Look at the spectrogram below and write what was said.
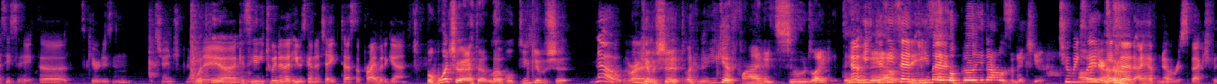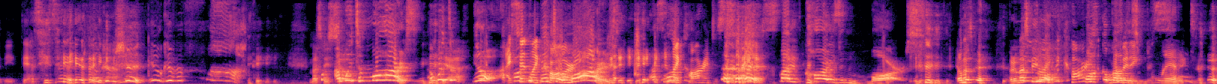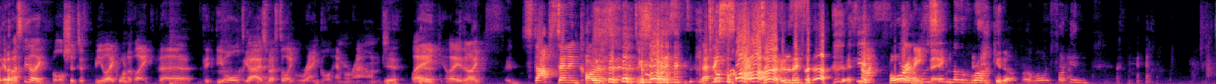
SEC, the Securities and Exchange And with the, um, because he tweeted that he was going to take Tesla private again. But once you're at that level, do you give a shit? No, Right. You give a shit. Like you get fined and sued. Like day No, in, he- day 'cause he said- you he make said- a billion dollars the next year. two weeks Oh, later yeah. he said, "I have no respect for the, the SEC." You don't Like, give a shit. You don't give a fuck. it must be so I went to Mars. I went Yeah. to, you know, I, I sent my car- on Mars. I sent my car into space. my car is in Mars. I must, but it must be You like my car is fuck about this planet. it must be like bullshit to be like one of like the the, the old guys who has to like wrangle him around. Yeah. Like like they're like stop sending cars into Mars. space. That's To expensive. Mars. It's not for I want to send another rocket up. I want to fucking.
